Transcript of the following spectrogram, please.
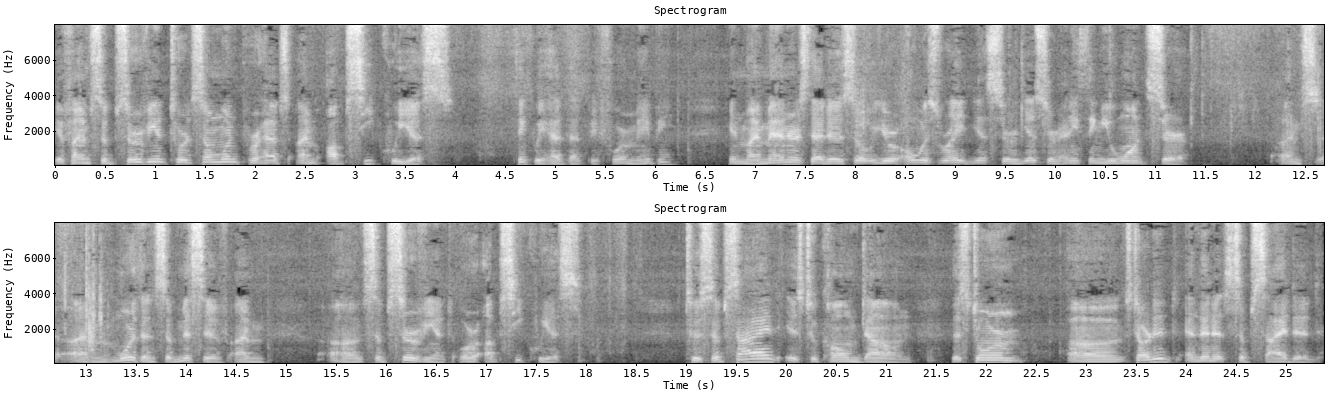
If I'm subservient towards someone, perhaps I'm obsequious. I think we had that before, maybe. In my manners, that is, so you're always right, yes sir, yes sir, anything you want, sir. I'm, I'm more than submissive, I'm uh, subservient or obsequious. To subside is to calm down. The storm uh, started and then it subsided.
